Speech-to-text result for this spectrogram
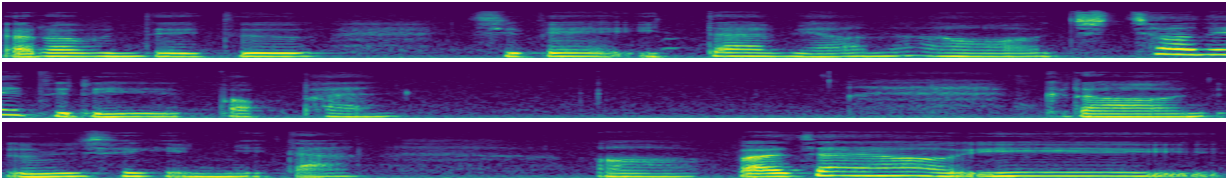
여러분들도 집에 있다면 어, 추천해 드릴 법한 그런 음식입니다. 어, 맞아요. 이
